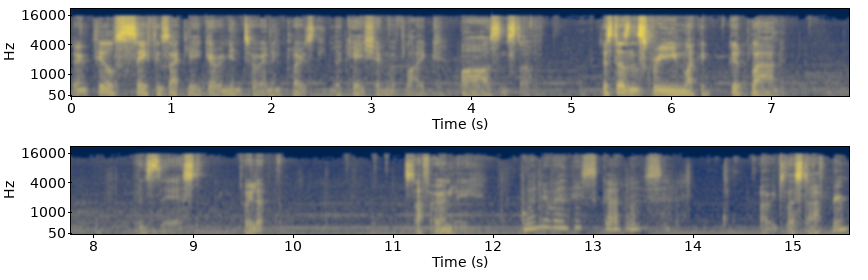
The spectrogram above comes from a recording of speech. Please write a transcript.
Don't feel safe exactly going into an enclosed location with like bars and stuff. This doesn't scream like a good plan. What's this? Toilet? Staff only. Wonder where this goes. Are we to the staff room?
